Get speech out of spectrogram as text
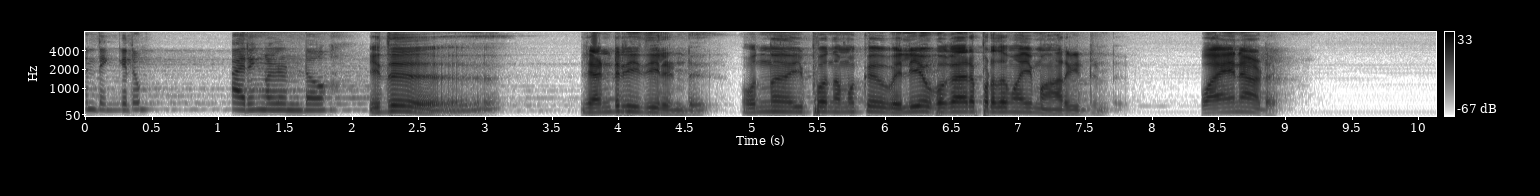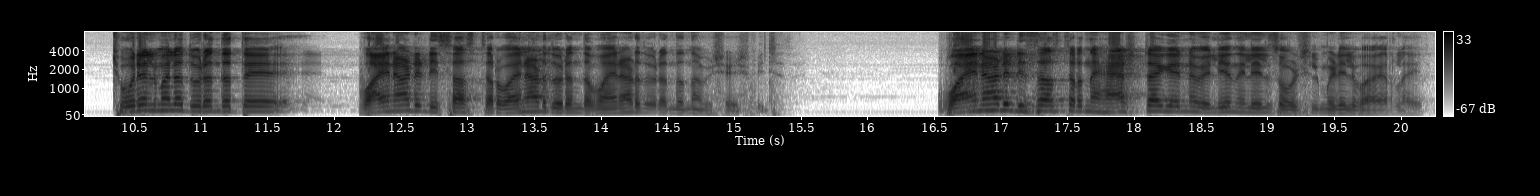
എന്തെങ്കിലും കാര്യങ്ങളുണ്ടോ? ഇത് രണ്ട് രീതിയിലുണ്ട്. ഒന്ന് ഇപ്പോൾ നമുക്ക് വലിയ ഉപകാരപ്രദമായി മാറിയിട്ടുണ്ട്. വയനാട്. ചൂരൽമല ദുരന്തത്തെ വയനാട് ഡിസാസ്റ്റർ വയനാട് ദുരന്തം വയനാട് ദുരന്തം എന്നാണ് വിശേഷിപ്പിച്ചത്. വയനാട് ഡിസാസ്റ്റർ എന്ന ഹാഷ്ടാഗ് തന്നെ വലിയ നിലയിൽ സോഷ്യൽ മീഡിയയിൽ വൈറലായിരുന്നു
